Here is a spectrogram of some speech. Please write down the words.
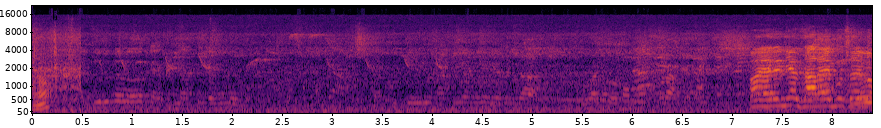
হ্যাঁ? যারাই বুঝাইলো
